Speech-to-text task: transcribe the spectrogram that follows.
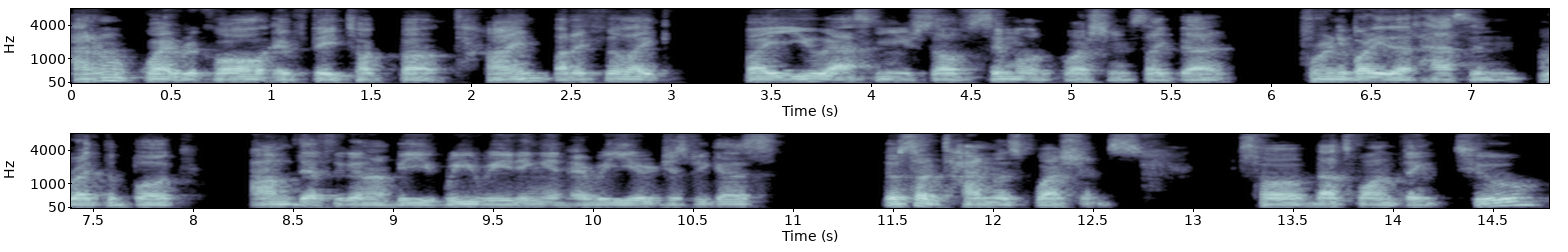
i don't quite recall if they talk about time but i feel like by you asking yourself similar questions like that for anybody that hasn't read the book I'm definitely going to be rereading it every year just because those are timeless questions. So that's one thing. Two,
